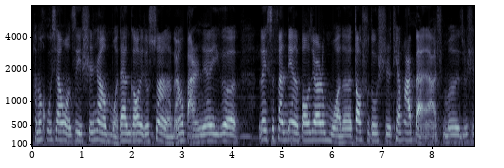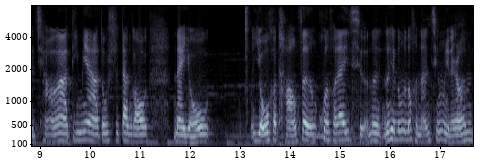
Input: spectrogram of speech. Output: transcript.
他们互相往自己身上抹蛋糕也就算了，然后把人家一个类似饭店的包间都抹的到处都是，天花板啊，什么就是墙啊、地面啊都是蛋糕、奶油。油和糖分混合在一起的那那些东西都很难清理，然后他们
